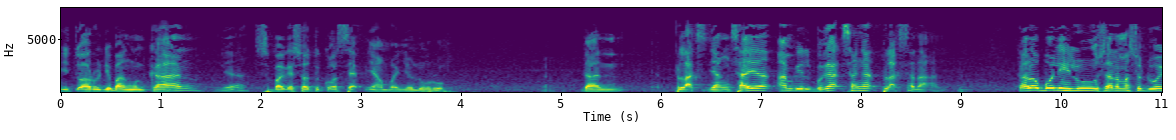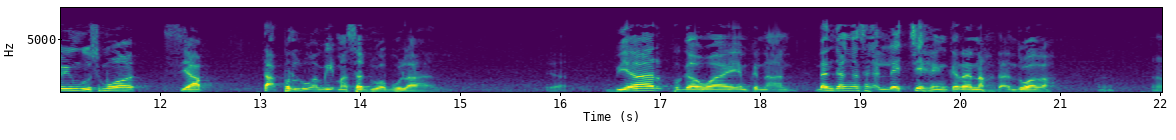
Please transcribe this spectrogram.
itu harus dibangunkan ya sebagai suatu konsep yang menyeluruh. Dan yang saya ambil berat sangat pelaksanaan. Kalau boleh lulus dalam masa dua minggu semua siap tak perlu ambil masa dua bulan ya biar pegawai yang kenaan dan jangan sangat leceh yang kerana tak tentu arah Ha?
